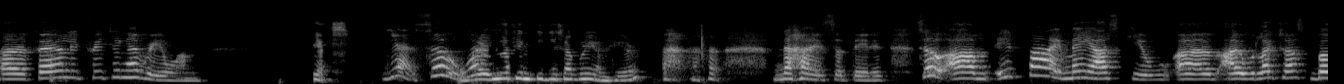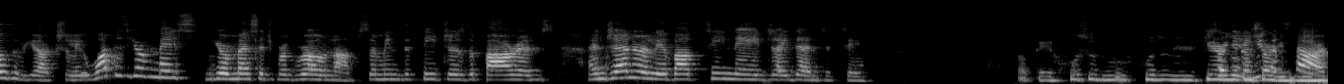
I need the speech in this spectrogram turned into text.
uh, fairly treating everyone Yes. yes so what There's is nothing to disagree on here. nice, Sotiris. So, um, if I may ask you, uh, I would like to ask both of you actually, what is your mes- your message for grown-ups? I mean, the teachers, the parents, and generally about teenage identity. Okay, who should who who's Keira? You can you start. can start,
